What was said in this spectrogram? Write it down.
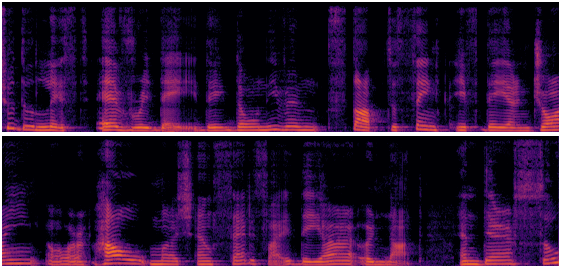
to do list every day. They don't even stop to think if they are enjoying or how much unsatisfied they are or not. And there are so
